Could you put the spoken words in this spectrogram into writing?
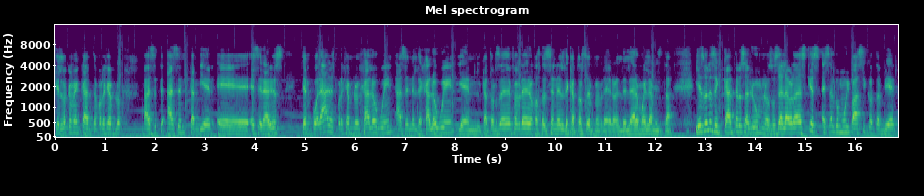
que es lo que me encanta, por ejemplo, hacen también eh, escenarios temporales, por ejemplo, en Halloween hacen el de Halloween y en el 14 de febrero hacen el de 14 de febrero, el del amor y la amistad. Y eso les encanta a los alumnos, o sea, la verdad es que es, es algo muy básico también,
